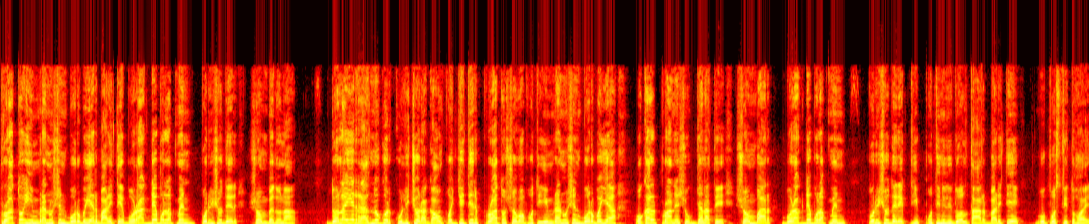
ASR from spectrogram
প্রয়াত ইমরান হোসেন বরবইয়ার বাড়িতে বরাক ডেভেলপমেন্ট পরিষদের সম্বেদনা। দোলাইয়ের রাজনগর কুলিচোরা গাঁও পঞ্চায়েতের প্রয়াত সভাপতি ইমরান হোসেন বরবইয়া অকাল প্রাণে শোক জানাতে সোমবার বরাক ডেভেলপমেন্ট পরিষদের একটি প্রতিনিধি দল তার বাড়িতে উপস্থিত হয়।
